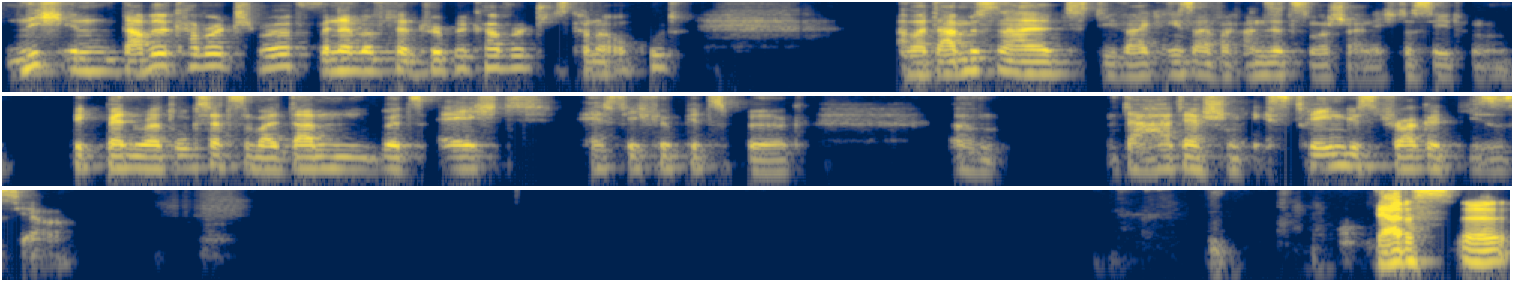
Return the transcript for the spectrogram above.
nicht in Double Coverage wirft. Wenn er wirft, dann Triple Coverage, das kann er auch gut. Aber da müssen halt die Vikings einfach ansetzen, wahrscheinlich, dass sie Big Ben unter Druck setzen, weil dann wird es echt hässlich für Pittsburgh. Ähm, da hat er schon extrem gestruggelt dieses Jahr. Ja, das äh,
